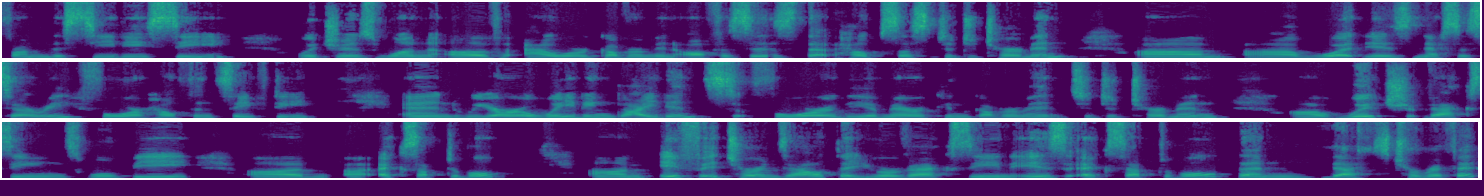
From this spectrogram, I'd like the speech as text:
from the CDC, which is one of our government offices that helps us to determine um, uh, what is necessary for health and safety. And we are awaiting guidance for the American government to determine uh, which vaccines will be um, uh, acceptable. Um, if it turns out that your vaccine is acceptable, then that's terrific.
